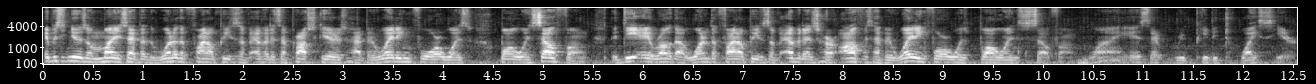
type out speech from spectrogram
ABC News on Monday said that one of the final pieces of evidence that prosecutors had been waiting for was Baldwin's cell phone. The DA wrote that one of the final pieces of evidence her office had been waiting for was Baldwin's cell phone. Why is that repeated twice here?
